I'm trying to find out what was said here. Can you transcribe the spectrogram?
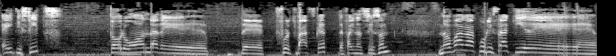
86, Toru Honda de, de Fruit Basket de Final Season, Novaga Kurisaki de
